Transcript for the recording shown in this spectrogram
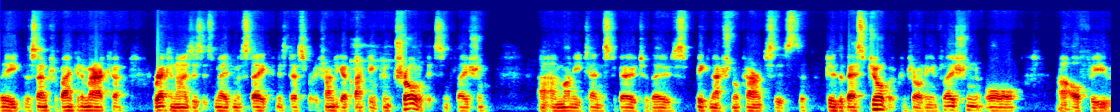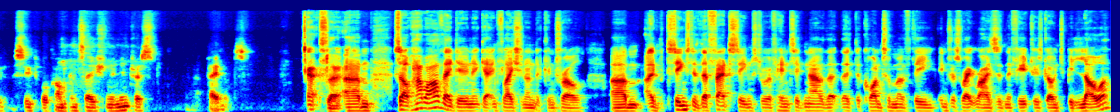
the, the central bank in America recognizes it's made a mistake and is desperately trying to get back in control of its inflation uh, and money tends to go to those big national currencies that do the best job at controlling inflation or uh, offer you suitable compensation and interest payments. Excellent. Um, so, how are they doing at getting inflation under control? Um, it seems to the Fed seems to have hinted now that the, the, quantum of the interest rate rises in the future is going to be lower.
